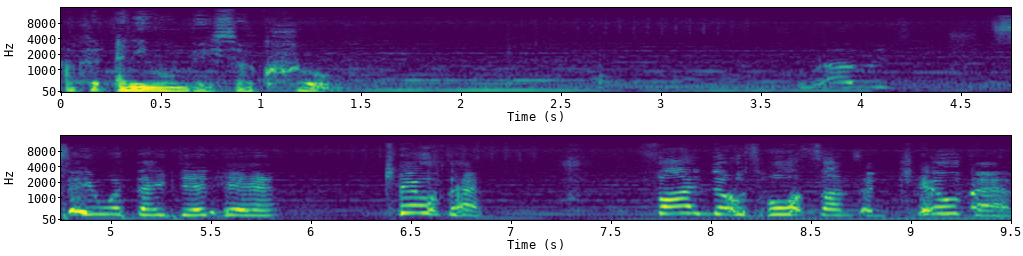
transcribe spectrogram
How could anyone be so cruel? See what they did here? Kill them! Find those whoresons and kill them!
